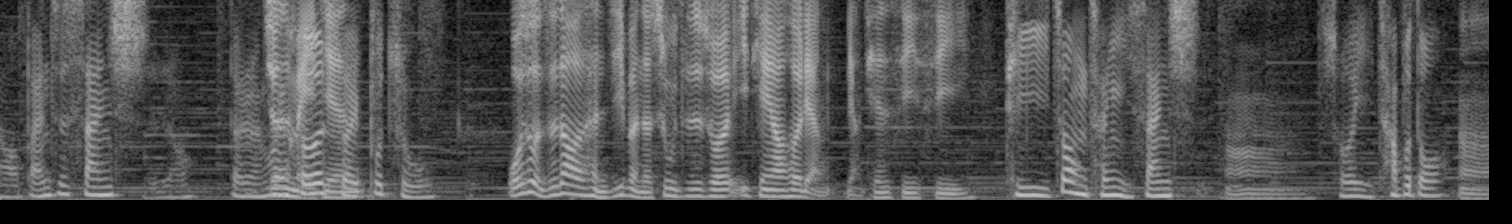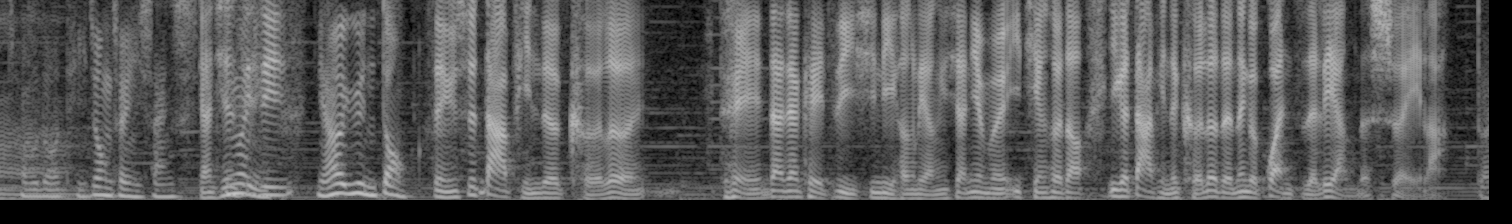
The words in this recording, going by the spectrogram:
哦，百分之三十哦的人会喝水不足。我所知道的很基本的数字是说，一天要喝两两千 CC，体重乘以三十，哦，所以差不多，嗯，差不多体重乘以三十，两千 CC，你，要运动，等于是大瓶的可乐。对，大家可以自己心里衡量一下，你有没有一天喝到一个大瓶的可乐的那个罐子的量的水啦？对，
